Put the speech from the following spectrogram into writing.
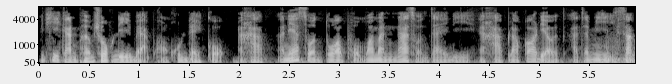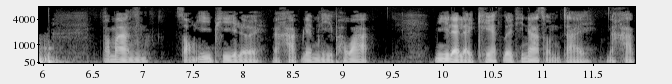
วิธีการเพิ่มโชคดีแบบของคุณไดโกะนะครับ อันนี้ส่วนตัวผมว่ามันน่าสนใจดีนะครับ แล้วก็เดี๋ยวอาจจะมีอีกสักประมาณ 2 EP เลยนะครับ เล่มนี้เพราะว่ามีหลาย ๆ เคสเลยที่น่าสนใจนะครับ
